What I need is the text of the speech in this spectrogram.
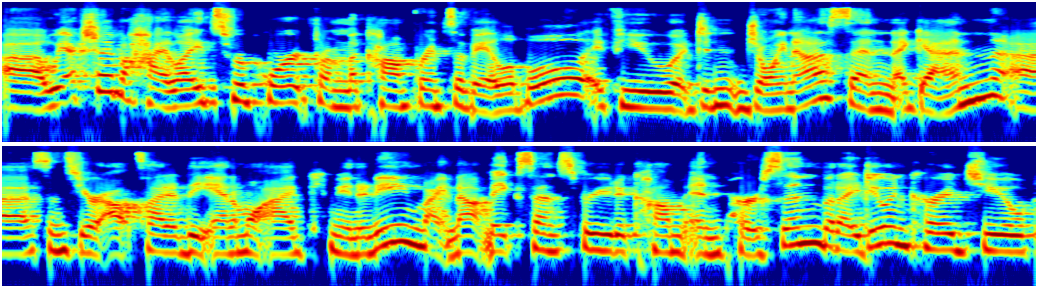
Uh, we actually have a highlights report from the conference available. If you didn't join us, and again, uh, since you're outside of the animal ag community, might not make sense for you to come in person, but I do encourage you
